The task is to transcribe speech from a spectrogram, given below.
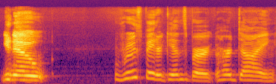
you know, Ruth Bader Ginsburg, her dying,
